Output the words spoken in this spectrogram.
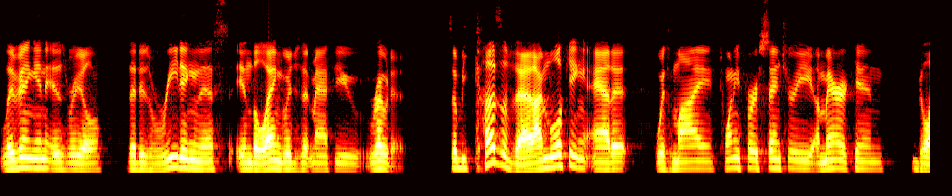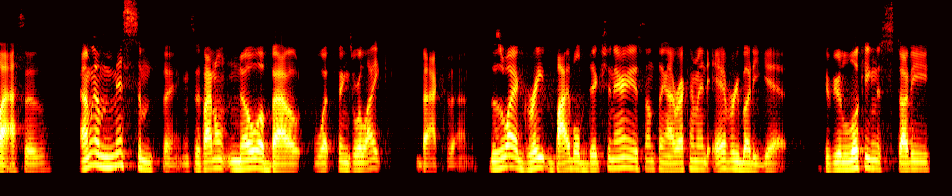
living in Israel that is reading this in the language that Matthew wrote it. So, because of that, I'm looking at it with my 21st century American glasses. I'm going to miss some things if I don't know about what things were like back then. This is why a great Bible dictionary is something I recommend everybody get. If you're looking to study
